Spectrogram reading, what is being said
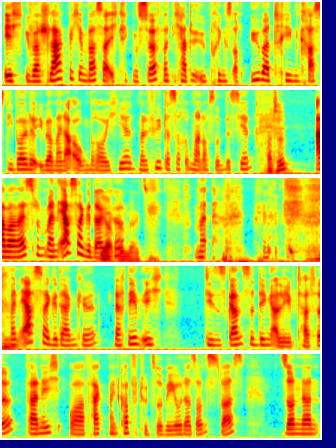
ich überschlag mich im Wasser, ich krieg ein Surfbrett. Ich hatte übrigens auch übertrieben krass die Beule über meine Augenbraue hier. Man fühlt das auch immer noch so ein bisschen. Warte. Aber weißt du, mein erster Ja, Gedanke, man merkt's. mein, mein erster Gedanke, nachdem ich dieses ganze Ding erlebt hatte, war nicht, oh fuck, mein Kopf tut so weh oder sonst was, sondern,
